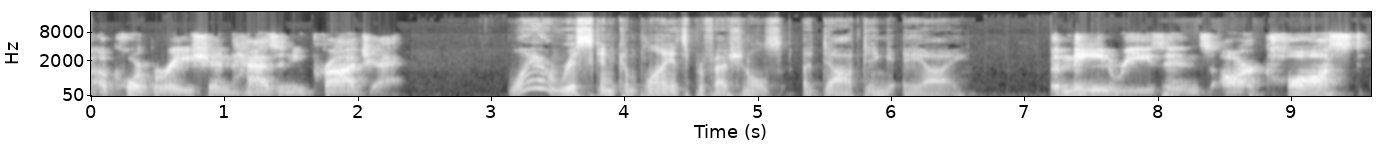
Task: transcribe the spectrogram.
a corporation has a new project. Why are risk and compliance professionals adopting AI? The main reasons are cost,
